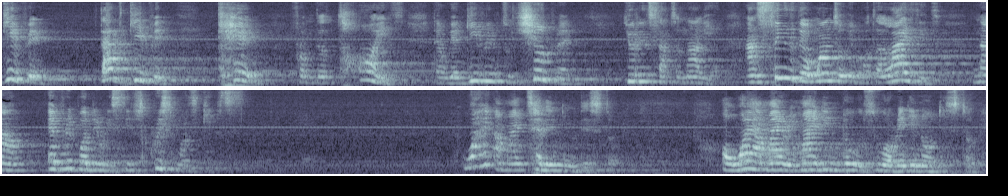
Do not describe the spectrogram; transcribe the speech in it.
Giving. That giving came from the toys that were given to children during Saturnalia. And since they want to immortalize it, now everybody receives Christmas gifts. Why am I telling you this story? Or why am I reminding those who already know this story?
